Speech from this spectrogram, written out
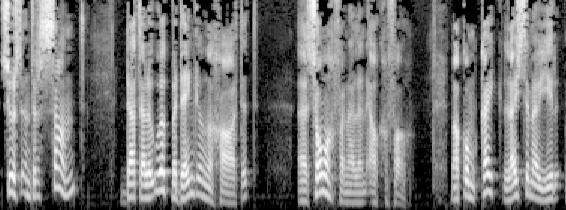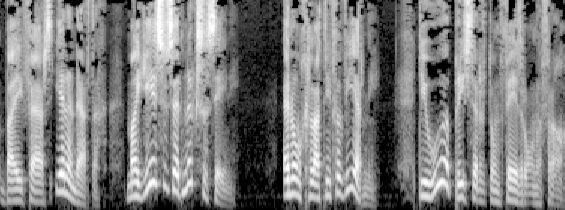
Soos interessant dat hulle ook bedenkinge gehad het, uh, sommige van hulle in elk geval. Maar kom kyk, luister nou hier by vers 31. Maar Jesus het niks gesê nie en hom glad nie verweer nie. Die hoë priester het hom verder ondervra.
